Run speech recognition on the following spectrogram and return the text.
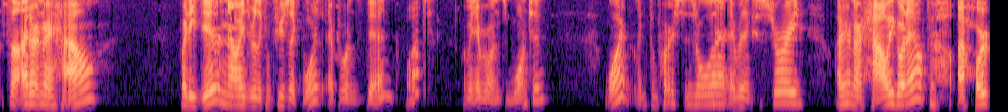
So I don't know how, but he did, and now he's really confused. Like, what? Everyone's dead? What? I mean, everyone's wanted. What? Like the posters, all that, everything's destroyed. I don't know how he got out, but I hope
